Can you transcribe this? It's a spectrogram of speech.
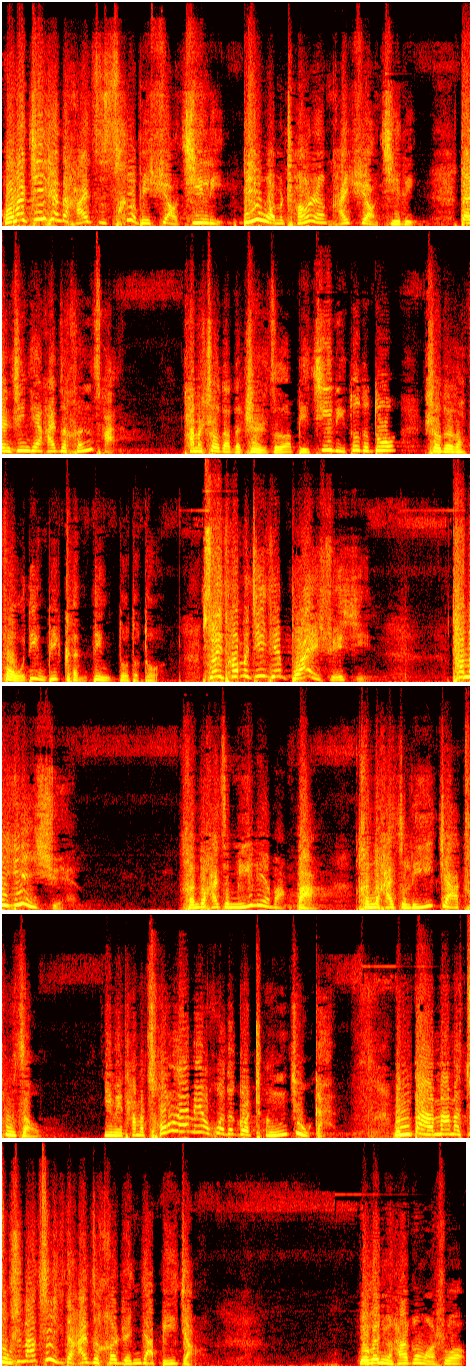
我们今天的孩子特别需要激励，比我们成人还需要激励。但是今天孩子很惨，他们受到的指责比激励多得多，受到的否定比肯定多得多。所以他们今天不爱学习，他们厌学，很多孩子迷恋网吧，很多孩子离家出走，因为他们从来没有获得过成就感。我们爸爸妈妈总是拿自己的孩子和人家比较。有个女孩跟我说：“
